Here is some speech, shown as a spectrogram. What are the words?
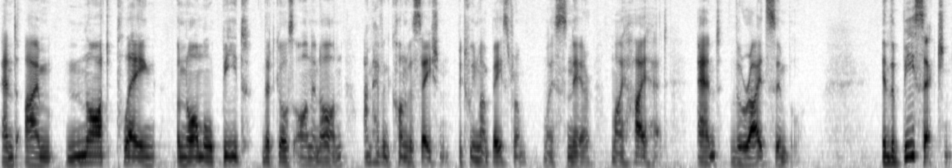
and I'm not playing a normal beat that goes on and on. I'm having conversation between my bass drum, my snare, my hi-hat and the right cymbal. In the B section,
